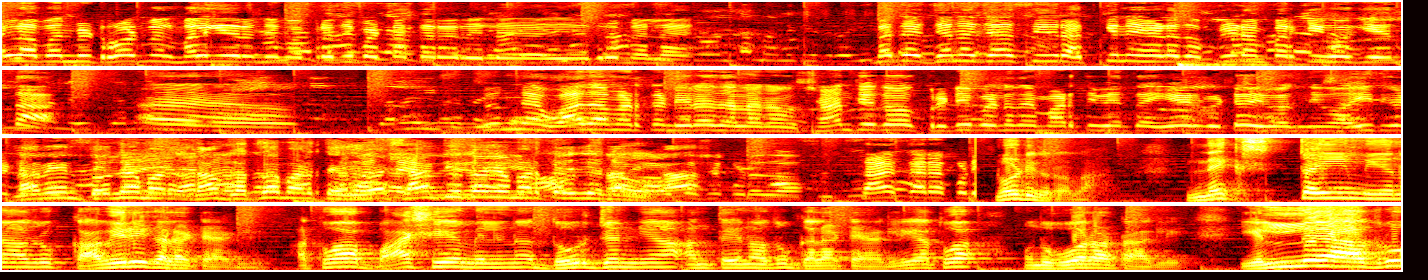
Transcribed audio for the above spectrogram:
ಎಲ್ಲ ಬಂದ್ಬಿಟ್ಟು ರೋಡ್ ಮೇಲೆ ಮಲಗಿದ್ರು ನಿಮ್ಮ ಪ್ರತಿಭಟನಾಕಾರರು ಇಲ್ಲಿ ಇದ್ರ ಮೇಲೆ. ಮತ್ತೆ ಜನ ಜಾಸ್ತಿ ಇದ್ರೆ ಅದಕ್ಕೆ ಹೇಳೋದು ಫ್ರೀಡಮ್ ಪಾರ್ಕಿಗೆ ಹೋಗಿ ಅಂತ. ಸುಮ್ಮನೆ ಸುಮ್ನೆ ವಾದ ಮಾಡ್ಕೊಂಡು ಇರೋದಲ್ಲ ನಾವು. ಶಾಂತಿಯುತವಾಗಿ ಪ್ರತಿಭಟನೆ ಮಾಡ್ತೀವಿ ಅಂತ ಹೇಳ್ಬಿಟ್ಟು ಇವಾಗ ನೀವು ಐದು ಗಂಟೆ ನಾವೇನ್ ತೊಂದ್ರೆ ನಾವು ಗದ್ದಲ ಮಾಡ್ತಾ ಇದೀವಿ. ಶಾಂತಿಯುತವಾಗಿ ಮಾಡ್ತಾ ಇದೀವಿ ನಾವು ಅವಕಾಶ ಕೊಡೋದು ಸಹಕಾರ ಕೊಡಿ ನೋಡಿದ್ರಲ್ಲ ನೆಕ್ಸ್ಟ್ ಟೈಮ್ ಏನಾದರೂ ಕಾವೇರಿ ಗಲಾಟೆ ಆಗಲಿ ಅಥವಾ ಭಾಷೆಯ ಮೇಲಿನ ದೌರ್ಜನ್ಯ ಅಂತ ಏನಾದರೂ ಗಲಾಟೆ ಆಗಲಿ ಅಥವಾ ಒಂದು ಹೋರಾಟ ಆಗಲಿ ಎಲ್ಲೇ ಆದರೂ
